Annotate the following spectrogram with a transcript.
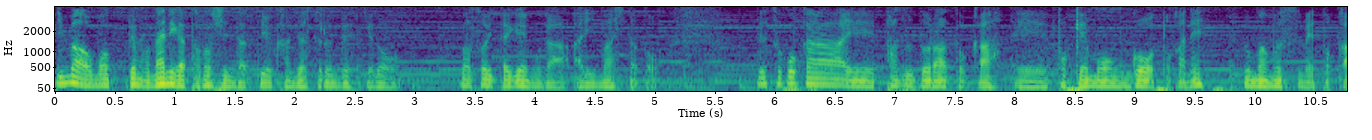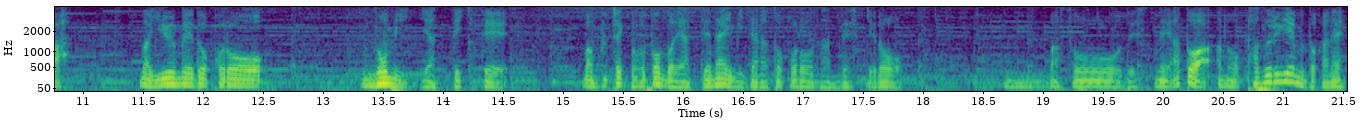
今思っても何が楽しいんだっていう感じはするんですけど、まあ、そういったゲームがありましたと。でそこから、えー、パズドラとか、えー、ポケモン GO とかね、ウマ娘とか、まあ、有名どころのみやってきて、まあ、ぶっちゃけほとんどやってないみたいなところなんですけど、うんまあ、そうですね、あとはあのパズルゲームとかね、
